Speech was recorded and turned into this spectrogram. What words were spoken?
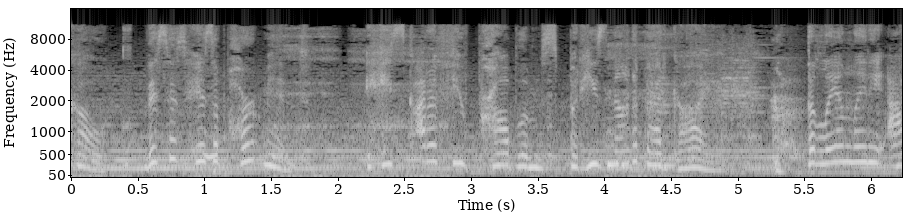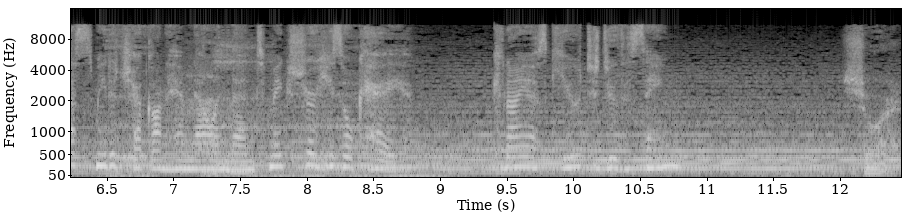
This is his apartment. He's got a few problems, but he's not a bad guy. The landlady asked me to check on him now and then to make sure he's okay. Can I ask you to do the same? Sure.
